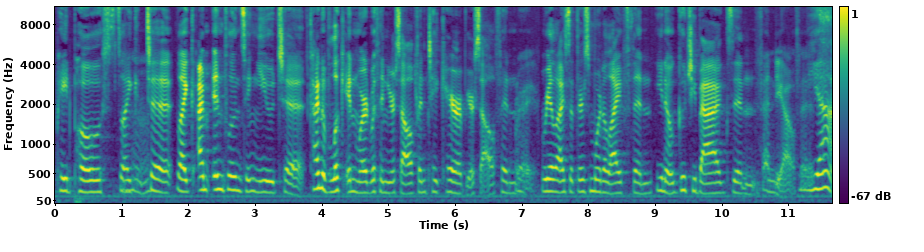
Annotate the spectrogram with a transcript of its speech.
paid posts, like mm-hmm. to like I'm influencing you to kind of look inward within yourself and take care of yourself and Right. realize that there's more to life than, you know, Gucci bags and Fendi outfits. yeah.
